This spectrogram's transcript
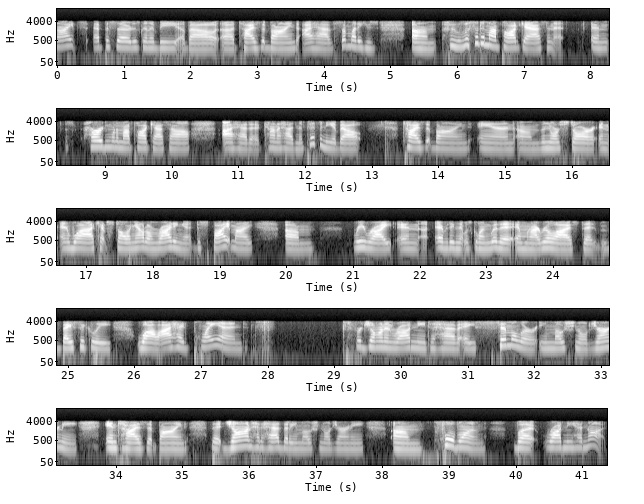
Tonight's episode is going to be about uh, ties that bind. I have somebody who's um, who listened to my podcast and and heard in one of my podcasts how I had a kind of had an epiphany about ties that bind and um, the North Star and and why I kept stalling out on writing it despite my um, rewrite and everything that was going with it. And when I realized that basically, while I had planned for John and Rodney to have a similar emotional journey in Ties That Bind, that John had had that emotional journey um, full blown, but Rodney had not.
